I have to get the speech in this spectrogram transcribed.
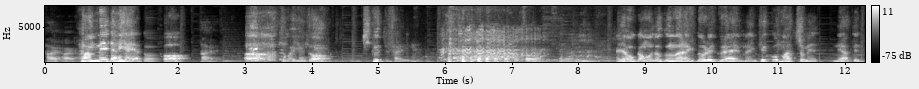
はいはいはい。3メーター以内だと、はい。あーとか言うと、聞くってされるね。そうなんですね。じゃあ岡本君はね、どれくらい結構マッチョめ狙ってんの？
